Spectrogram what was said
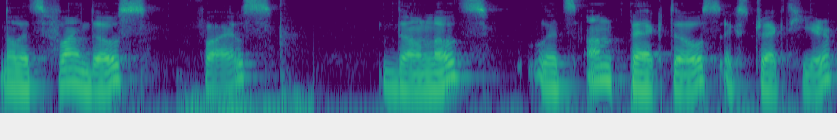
Now let's find those files. Downloads. Let's unpack those. Extract here.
